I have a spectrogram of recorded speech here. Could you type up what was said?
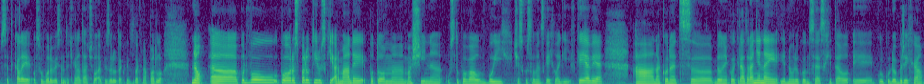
setkali. O Svobodovi jsem teďka natáčela epizodu, tak mi to tak napadlo. No, eh, po dvou, po rozpadu té ruské armády potom Mašín ustupoval v bojích československých legií v Kijevě a nakonec eh, byl několikrát raněný, jednou dokonce schytal i kulku do břicha.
